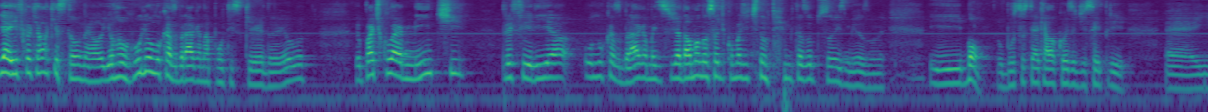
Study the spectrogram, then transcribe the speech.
E aí fica aquela questão, né? O Johan Julio ou o Lucas Braga na ponta esquerda? Eu, eu particularmente preferia o Lucas Braga, mas isso já dá uma noção de como a gente não tem muitas opções mesmo, né? E, bom, o Bustos tem aquela coisa de sempre é,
